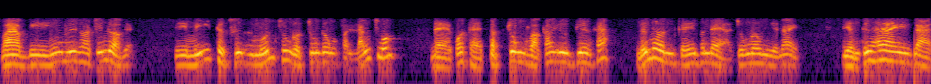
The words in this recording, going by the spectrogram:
và vì những lý do chiến lược ấy, thì Mỹ thực sự muốn xung đột Trung Đông phải lắng xuống để có thể tập trung vào các ưu tiên khác lớn hơn cái vấn đề ở Trung Đông hiện nay. Điểm thứ hai là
